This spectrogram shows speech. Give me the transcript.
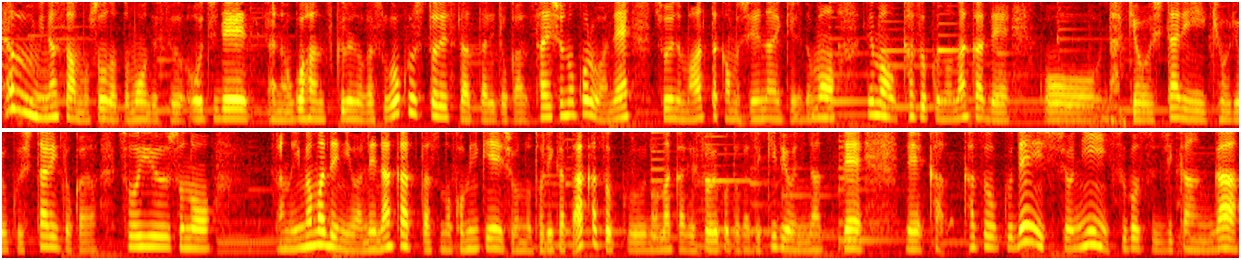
多分皆さんもそうだと思うんです。お家であのご飯作るのがすごくストレスだったりとか最初の頃はねそういうのもあったかもしれないけれどもでも家族の中でこう妥協したり協力したりとかそういうそのあの今までにはねなかったそのコミュニケーションの取り方家族の中でそういうことができるようになってで家族で一緒に過ごす時間が、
